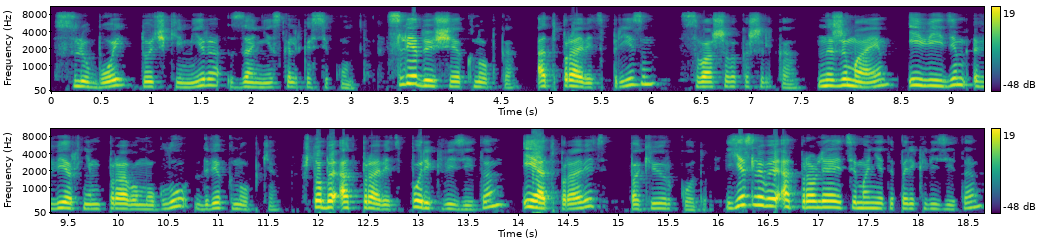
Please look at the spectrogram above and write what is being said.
с любой точки мира за несколько секунд. Следующая кнопка «Отправить призм» с вашего кошелька. Нажимаем и видим в верхнем правом углу две кнопки, чтобы отправить по реквизитам и отправить по QR-коду. Если вы отправляете монеты по реквизитам,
